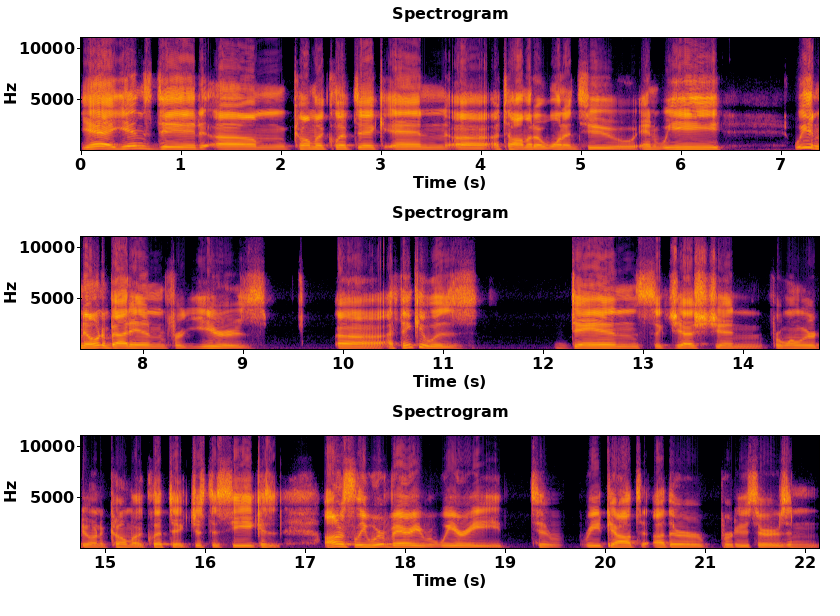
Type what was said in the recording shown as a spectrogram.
yeah Jens did um coma ecliptic and uh automata 1 and 2 and we we had known about him for years uh i think it was dan's suggestion for when we were doing a coma ecliptic just to see because honestly we're very weary to reach out to other producers and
